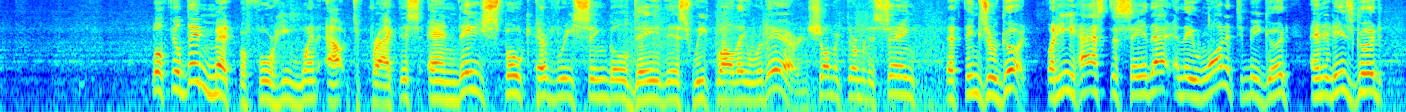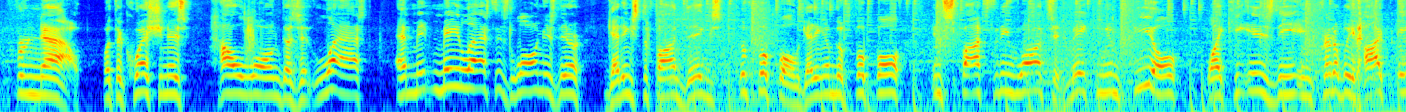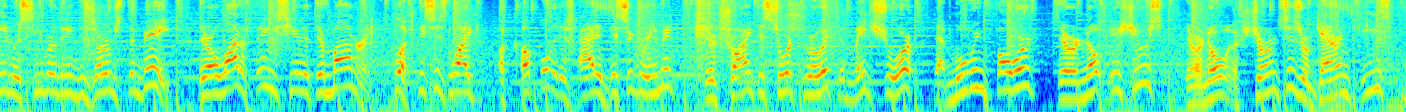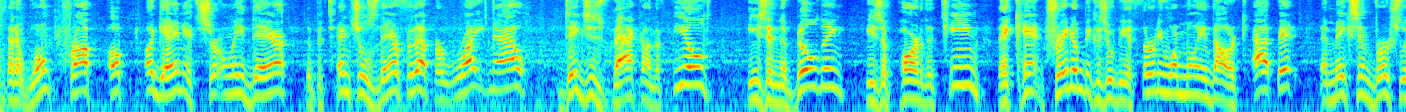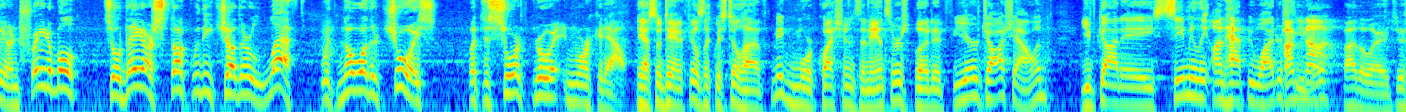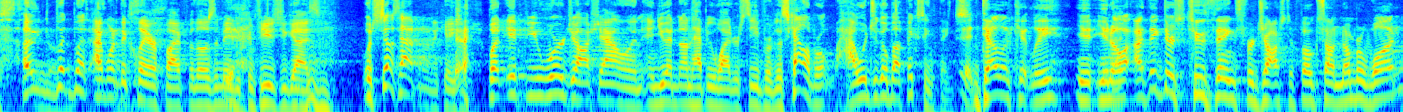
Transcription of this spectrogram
Well, Phil, they met before he went out to practice, and they spoke every single day this week while they were there. And Sean McDermott is saying that things are good. But he has to say that, and they want it to be good, and it is good for now. But the question is, how long does it last? And it may last as long as they're getting Stefon Diggs the football, getting him the football in spots that he wants it, making him feel like he is the incredibly high paid receiver that he deserves to be. There are a lot of things here that they're monitoring. Look, this is like a couple that has had a disagreement. They're trying to sort through it to make sure that moving forward, there are no issues, there are no assurances or guarantees that it won't crop up again. It's certainly there, the potential's there for that. But right now, Diggs is back on the field. He's in the building. He's a part of the team. They can't trade him because it would be a $31 million cap hit that makes him virtually untradeable. So they are stuck with each other, left with no other choice but to sort through it and work it out. Yeah, so Dan, it feels like we still have maybe more questions than answers, but if you're Josh Allen, you've got a seemingly unhappy wide receiver. I'm not, by the way. Just. Uh, but but I wanted to clarify for those that maybe yeah. confuse you guys. which does happen on occasion. but if you were Josh Allen and you had an unhappy wide receiver of this caliber, how would you go about fixing things? Uh, delicately. You, you know, I think there's two things for Josh to focus on. Number one,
